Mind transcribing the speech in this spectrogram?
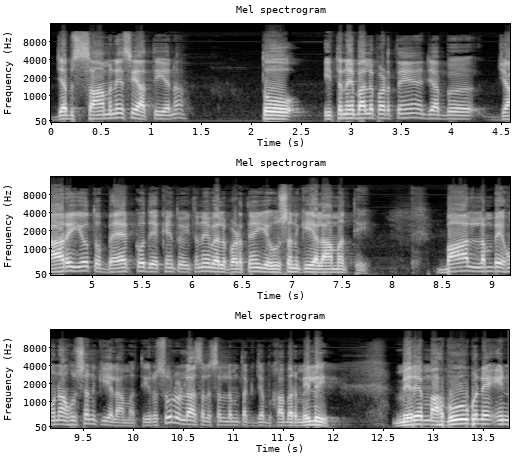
جب سامنے سے آتی ہے نا، تو اتنے بل پڑتے ہیں، جب جا رہی ہو تو بیگ کو دیکھیں تو اتنے بل پڑتے ہیں، یہ حسن کی علامت تھی۔ بال لمبے ہونا حسن کی علامت تھی۔ رسول اللہ صلی اللہ علیہ وسلم تک جب خبر ملی، میرے محبوب نے ان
